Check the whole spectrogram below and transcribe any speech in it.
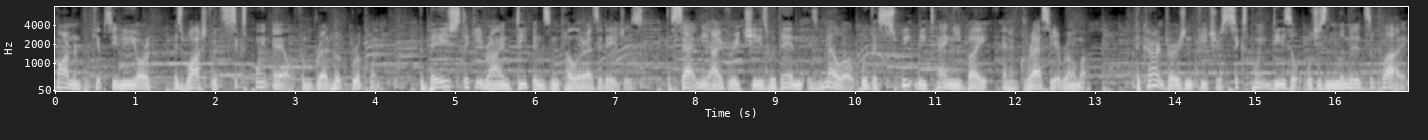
Farm in Poughkeepsie, New York, is washed with Six Point Ale from Red Hook, Brooklyn. The beige sticky rind deepens in color as it ages. The satiny ivory cheese within is mellow with a sweetly tangy bite and a grassy aroma. The current version features 6 point diesel, which is in limited supply,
